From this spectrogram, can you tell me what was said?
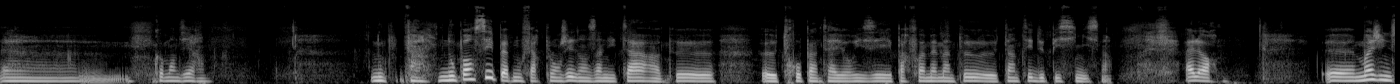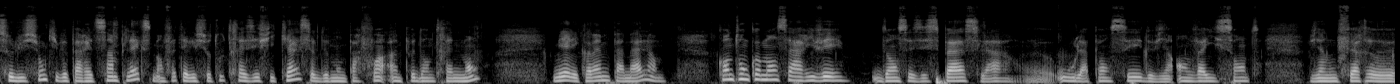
euh, comment dire nos pensées peuvent nous faire plonger dans un état un peu euh, trop intériorisé, parfois même un peu euh, teinté de pessimisme. Alors, moi j'ai une solution qui peut paraître simplexe, mais en fait elle est surtout très efficace. Elle demande parfois un peu d'entraînement, mais elle est quand même pas mal. Quand on commence à arriver dans ces espaces-là euh, où la pensée devient envahissante, vient nous faire euh,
